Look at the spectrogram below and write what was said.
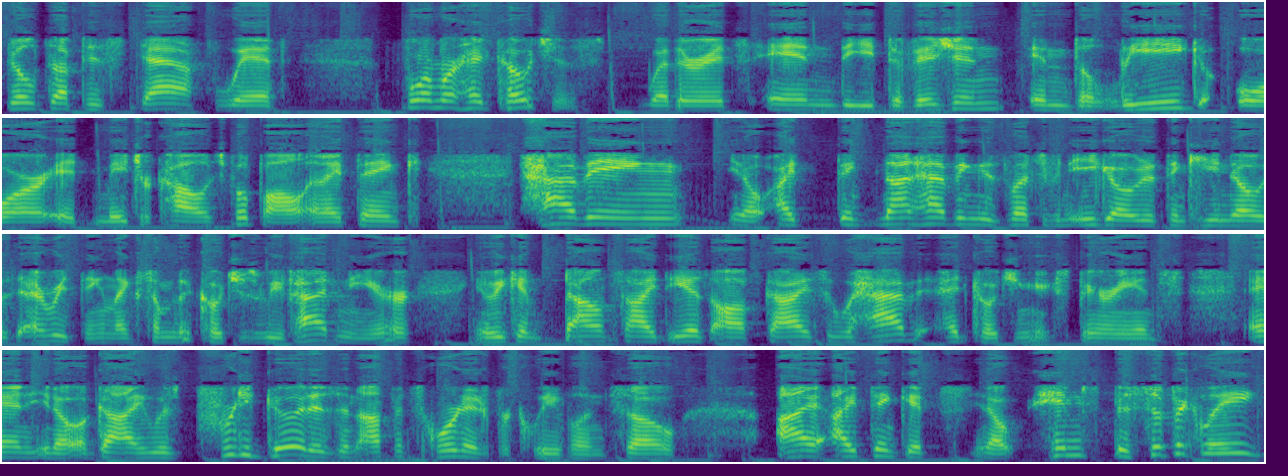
built up his staff with former head coaches, whether it's in the division, in the league, or at major college football. And I think having, you know, I think not having as much of an ego to think he knows everything, like some of the coaches we've had in here, you know, he can bounce ideas off guys who have head coaching experience and, you know, a guy who was pretty good as an offensive coordinator for Cleveland. So I, I think it's, you know, him specifically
